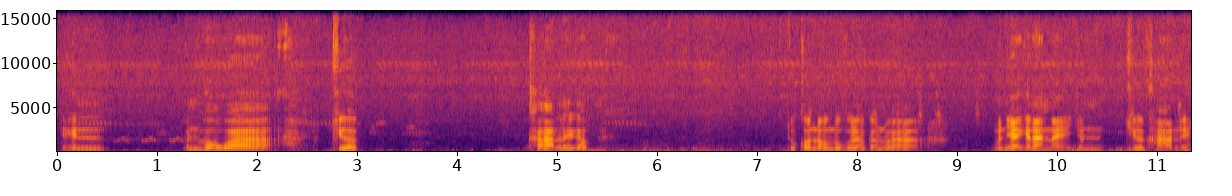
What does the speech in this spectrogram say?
แต่เห็นมันบอกว่าเชือกขาดเลยครับ ทุกคนลองดูกันแล้วกันว่า มันใหญ่ขนาดไหนจนเชือกขาดเลย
